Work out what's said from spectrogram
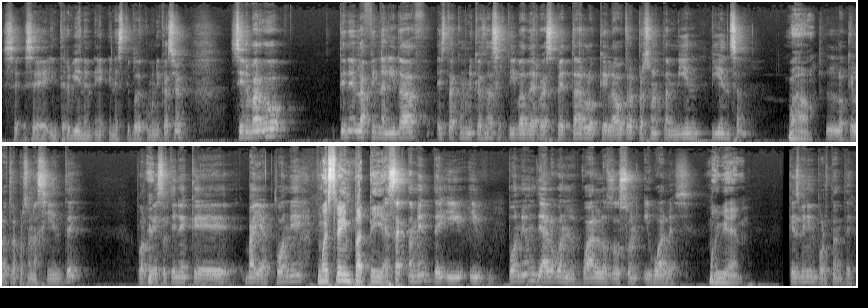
se, interviene en, en este tipo de comunicación. Sin embargo, tiene la finalidad, esta comunicación asertiva, de respetar lo que la otra persona también piensa lo que la otra persona siente. Porque eso tiene que, vaya, pone... Muestra empatía. Exactamente, y, pone un diálogo en el cual los dos son iguales. Muy bien. Que es bien importante.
